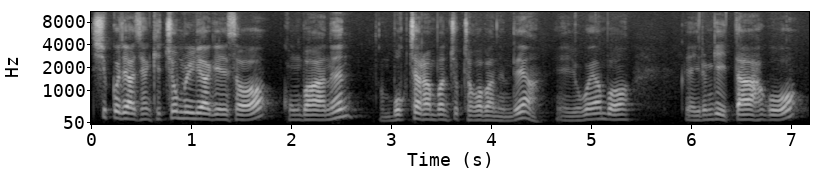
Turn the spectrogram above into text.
쉽고 자세한 기초 물리학에서 공부하는 목차를 한번 쭉 적어봤는데요. 예, 요거야 뭐 그냥 이런 게 있다 하고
